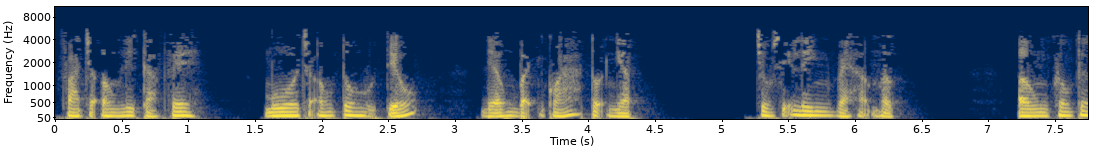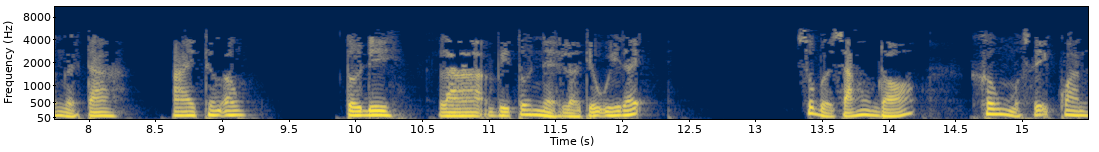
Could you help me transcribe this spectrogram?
pha cho ông ly cà phê, mua cho ông tô hủ tiếu, để ông bệnh quá tội nghiệp. Trung sĩ Linh vẻ hậm hực. Ông không thương người ta, ai thương ông? Tôi đi là vì tôi nể lời thiếu úy đấy. Suốt buổi sáng hôm đó, không một sĩ quan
